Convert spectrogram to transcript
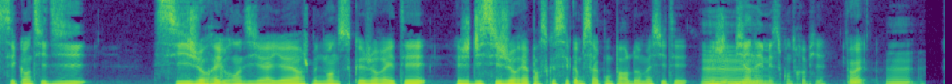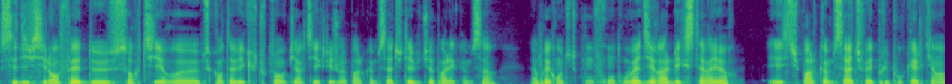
c'est quand il dit Si j'aurais grandi ailleurs, je me demande ce que j'aurais été. Et je dis si j'aurais parce que c'est comme ça qu'on parle dans ma cité. Et j'ai Hmm. bien aimé ce contre-pied. Hmm. C'est difficile en fait de sortir, euh, parce que quand t'as vécu tout le temps au quartier, que les gens parlent comme ça, tu t'habitues à parler comme ça. Après, quand tu te confrontes, on va dire, à l'extérieur, et si tu parles comme ça, tu vas être pris pour quelqu'un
